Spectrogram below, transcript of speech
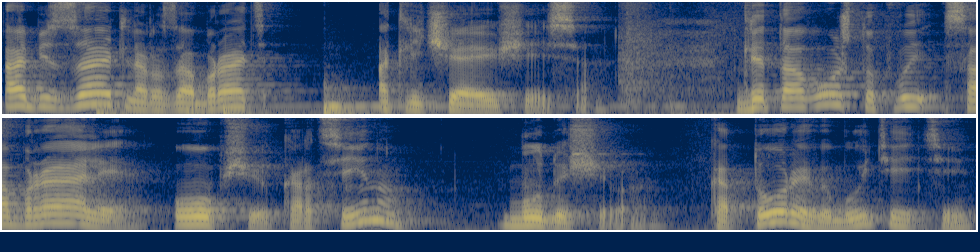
обязательно разобрать отличающиеся. Для того, чтобы вы собрали общую картину будущего, к которой вы будете идти.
